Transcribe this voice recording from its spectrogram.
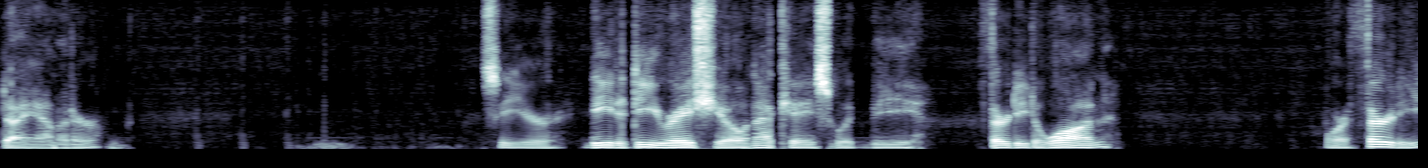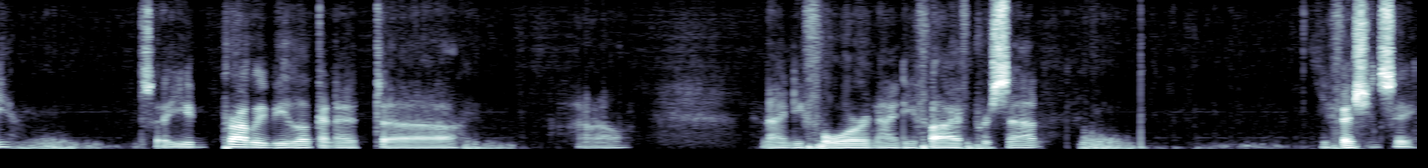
diameter, see your D to D ratio in that case would be 30 to 1 or 30. So you'd probably be looking at, uh, I don't know, 94, 95% efficiency.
